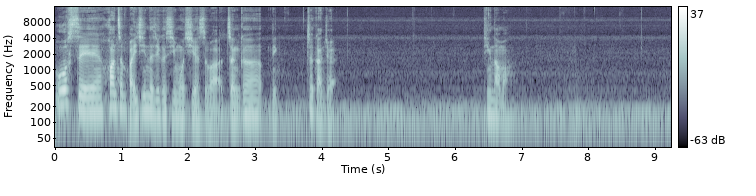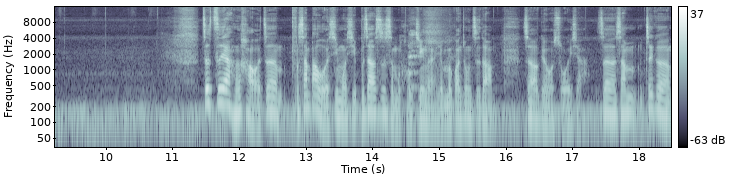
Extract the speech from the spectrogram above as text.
哇塞，换成白金的这个吸墨器了是吧？整个你这感觉。听到吗？这质量很好啊，这三八五的吸墨器不知道是什么口径了，有没有观众知道？最好给我说一下。这三这个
